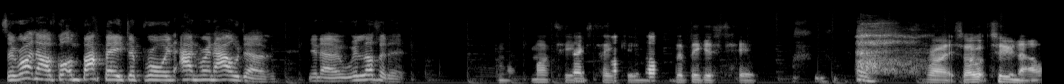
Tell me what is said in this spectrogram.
So right now I've got Mbappe, De Bruyne, and Ronaldo. You know, we're loving it. Come on. My team's taking the biggest hit. Right, so I got two now.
